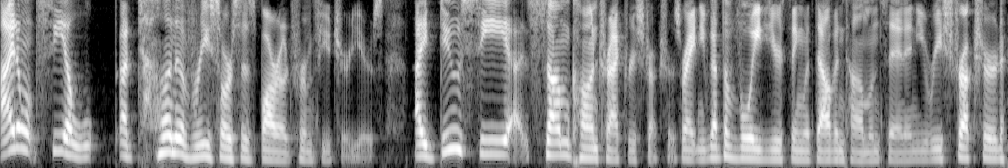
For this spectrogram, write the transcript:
I don't see a, a ton of resources borrowed from future years. I do see some contract restructures, right? And you've got the void year thing with Dalvin Tomlinson, and you restructured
